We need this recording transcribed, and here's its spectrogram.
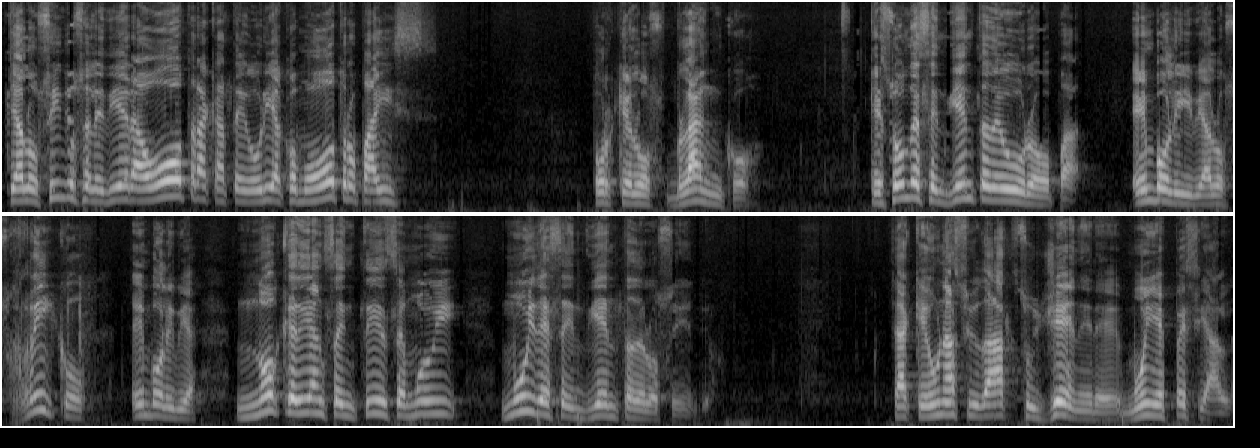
que a los indios se les diera otra categoría como otro país, porque los blancos, que son descendientes de Europa, en Bolivia, los ricos en Bolivia, no querían sentirse muy, muy descendientes de los indios. O sea que una ciudad su género muy especial.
